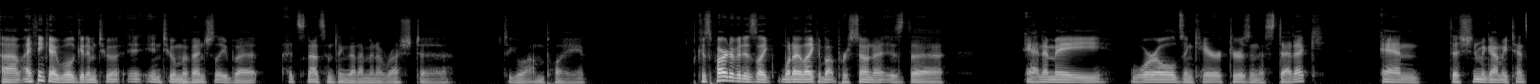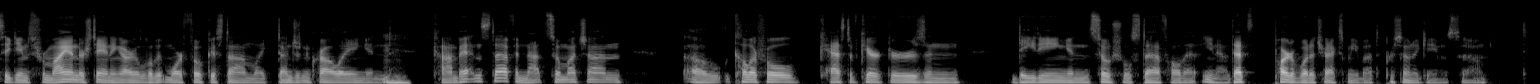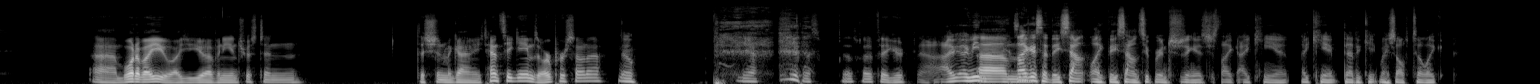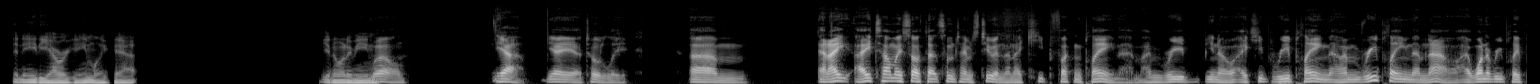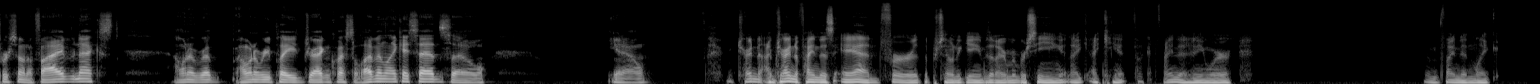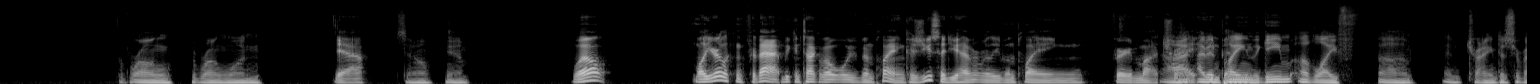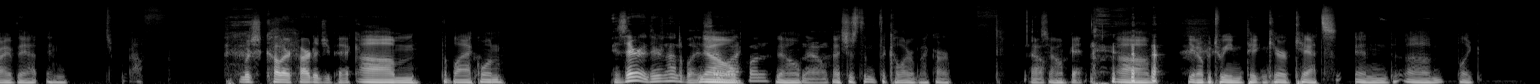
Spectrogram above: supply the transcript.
Um, I think I will get him to into him eventually, but it's not something that I'm in a rush to to go out and play. Because part of it is like what I like about Persona is the anime worlds and characters and aesthetic, and the Shin Megami Tensei games, from my understanding, are a little bit more focused on like dungeon crawling and Mhm. combat and stuff, and not so much on a colorful cast of characters and dating and social stuff. All that you know, that's part of what attracts me about the Persona games. So, um, what about you? Are you you have any interest in the Shin Megami Tensei games or Persona? No. Yeah, that's that's what I figured. Yeah, I, I mean, Um, like I said, they sound like they sound super interesting. It's just like I can't, I can't dedicate myself to like an eighty-hour game like that. You know what I mean? Well, yeah, yeah, yeah, totally. Um, and I I tell myself that sometimes too, and then I keep fucking playing them. I'm re, you know, I keep replaying them. I'm replaying them now. I want to replay Persona Five next. I want to re- I want to replay Dragon Quest Eleven, like I said. So, you know, I'm trying to, I'm trying to find this ad for the Persona games that I remember seeing, and I, I can't fucking find it anywhere. I'm finding like the wrong, the wrong one. yeah. So yeah, Well, while you're looking for that, we can talk about what we've been playing because you said you haven't really been playing very much, Uh, right? I've been You've playing the game of life um, and trying to survive that, and it's rough. Which color car did you pick? Um, the black one. Is there? There's not a black. Is there a No. black one? No, No. that's just the, the color of my car. Oh, So, okay. Um, you know, between taking care of cats and um, like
